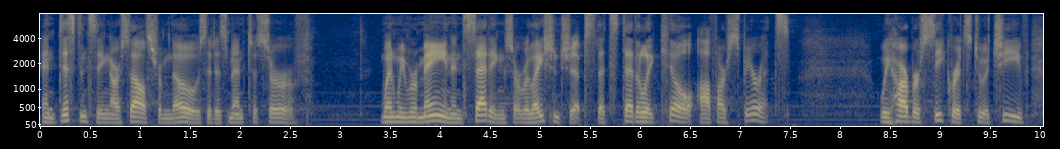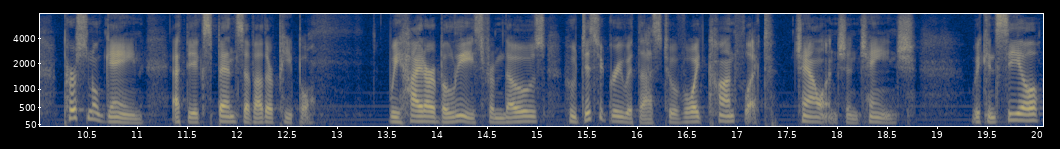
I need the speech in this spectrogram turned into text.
and distancing ourselves from those it is meant to serve. When we remain in settings or relationships that steadily kill off our spirits. We harbor secrets to achieve personal gain at the expense of other people. We hide our beliefs from those who disagree with us to avoid conflict challenge, and change. We conceal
